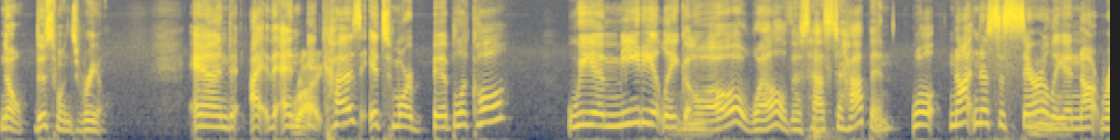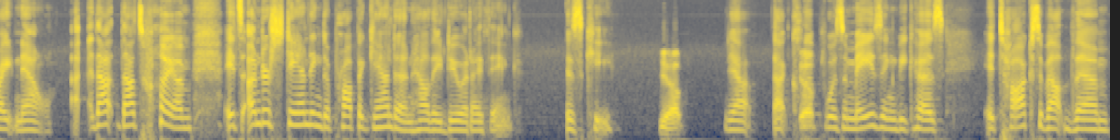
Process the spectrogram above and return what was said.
no, this one's real. And I and Right. because it's more biblical, we immediately go, mm-hmm. "Oh, well, this has to happen." Well, not necessarily mm-hmm. and not right now. Uh, that that's why I'm it's understanding the propaganda and how they do it, I think, is key. yep Yeah, that clip was amazing because it talks about them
